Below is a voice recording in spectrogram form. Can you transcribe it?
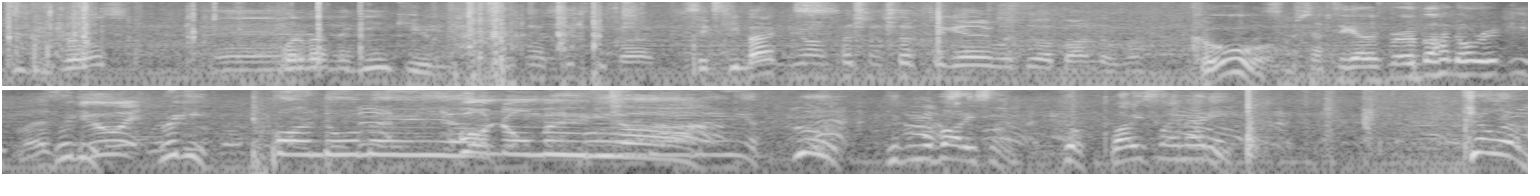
Two controls. And What about the GameCube? This one's 60 bucks. 60 If you want to put some stuff together, we'll do a bundle. Cool. Some stuff together for a bundle, Ricky. Let's Ricky, do it. Ricky, bundle mania. Bundle Mania. Go, give him a body slam. Go, body slam Eddie. Kill him.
